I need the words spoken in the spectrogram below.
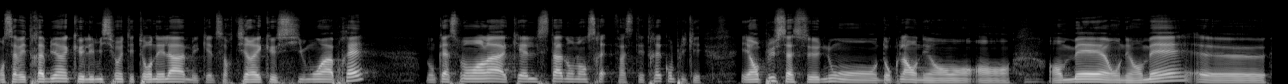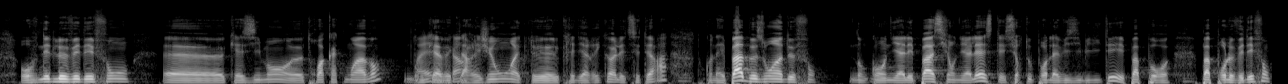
on savait très bien que l'émission était tournée là mais qu'elle sortirait que six mois après donc à ce moment-là à quel stade on en serait? Enfin c'était très compliqué et en plus ça se nous on, donc là on est en, en, en mai on est en mai on venait de lever des fonds euh, quasiment euh, 3-4 mois avant. Donc Ouais, avec la région avec le, crédit agricole etc donc on n'avait pas besoin de fonds. Donc on n'y allait pas si on y allait. C'était surtout pour de la visibilité et pas pour pas pour lever des fonds.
